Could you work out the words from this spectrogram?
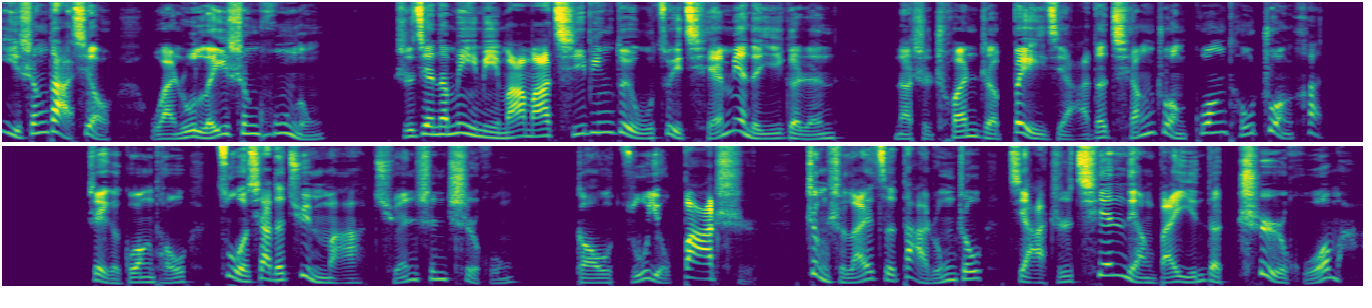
一声大笑。宛如雷声轰隆，只见那密密麻麻骑兵队伍最前面的一个人，那是穿着背甲的强壮光头壮汉。这个光头坐下的骏马全身赤红，高足有八尺，正是来自大荣州、价值千两白银的赤火马。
